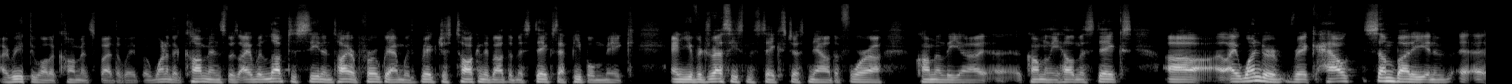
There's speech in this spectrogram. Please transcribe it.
I read through all the comments, by the way, but one of the comments was, I would love to see an entire program with Rick just talking about the mistakes that people make. And you've addressed these mistakes just now, the four uh, commonly, uh, uh, commonly held mistakes. Uh, I wonder, Rick, how somebody, in a,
